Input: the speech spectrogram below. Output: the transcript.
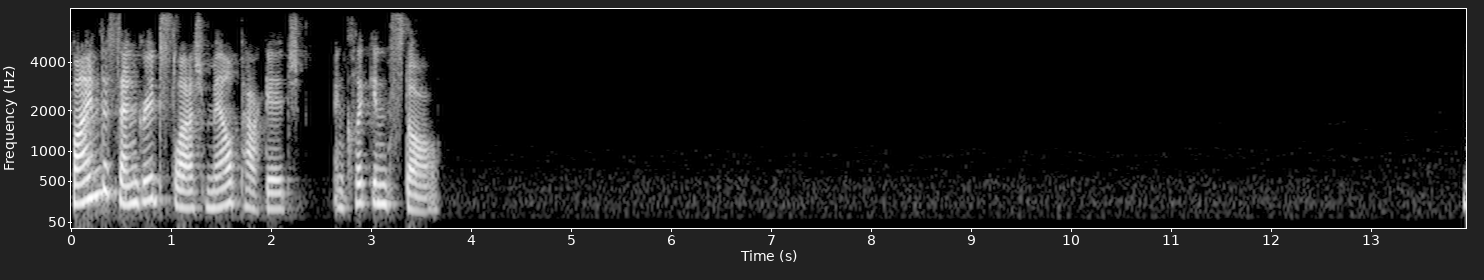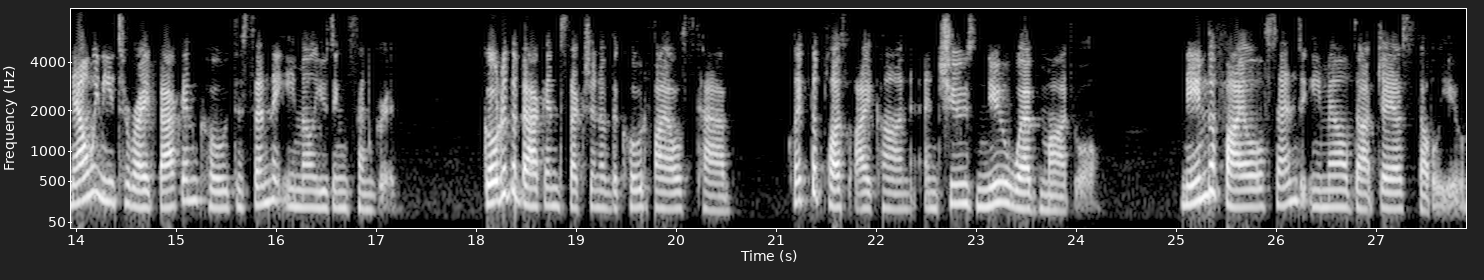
Find the SendGrid slash mail package and click Install. Now we need to write backend code to send the email using SendGrid. Go to the backend section of the Code Files tab, click the plus icon, and choose New Web Module. Name the file sendemail.jsw.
